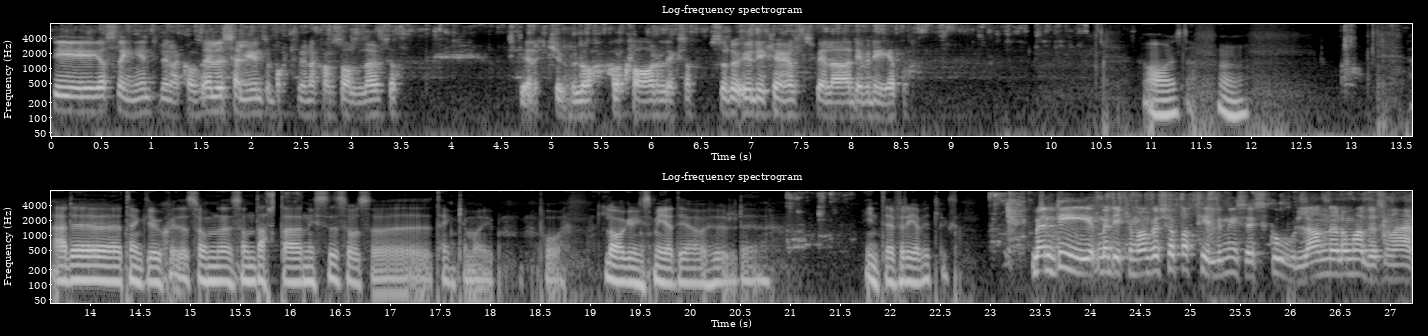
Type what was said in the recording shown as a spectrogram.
det, jag slänger inte mina konsoler, eller säljer inte bort mina konsoler. Så det är rätt kul att ha kvar liksom. Så då, det kan jag alltid spela DVD på. Ja, just det. Mm. Ja, det jag tänker som, som datanisse så, så tänker man ju på lagringsmedia och hur det inte är för evigt liksom. Men det, men det kan man väl köpa till. Det minns jag i skolan när de hade såna här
